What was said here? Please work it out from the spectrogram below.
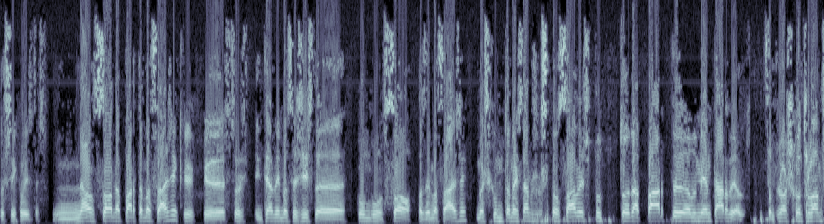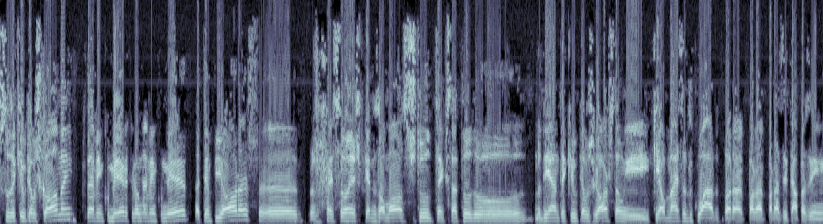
dos ciclistas. Não só na parte da massagem, que, que as pessoas entendem massagista como só fazer massagem, mas como também estamos responsáveis por toda a parte alimentar deles. Somos nós que controlamos tudo aquilo que eles comem, que devem comer, que não devem comer, a tempo e horas, uh, as refeições, pequenos almoços, tudo, tem que estar tudo mediante aquilo que eles gostam e que é o mais adequado para, para, para as etapas em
